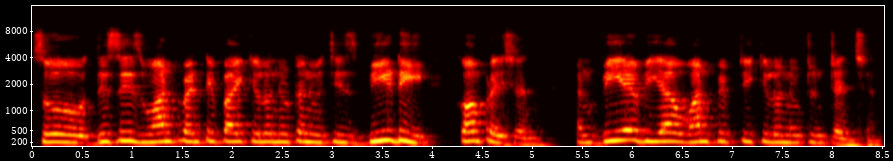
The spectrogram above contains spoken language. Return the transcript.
So this is 125 kilonewton which is BD compression and BA we have 150 kilonewton tension.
